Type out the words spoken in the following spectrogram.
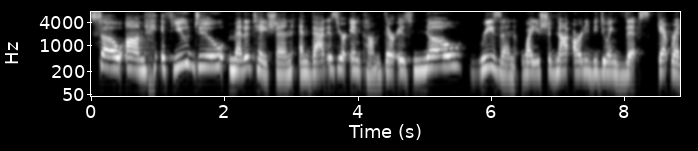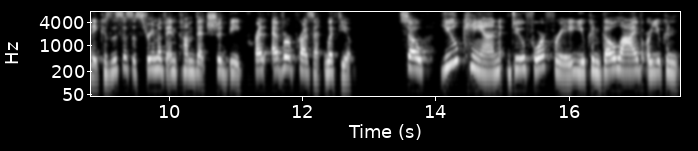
So, um, if you do meditation and that is your income, there is no reason why you should not already be doing this. Get ready because this is a stream of income that should be pre- ever present with you. So you can do for free. You can go live or you can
